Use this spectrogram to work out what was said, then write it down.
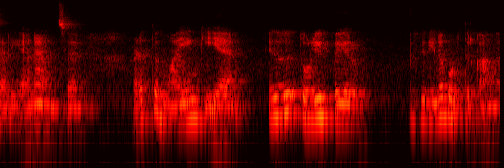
சரியான ஆன்சர் அடுத்து மயங்கிய இது வந்து தொழிற்பெயர் விகுதியில் கொடுத்துருக்காங்க.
